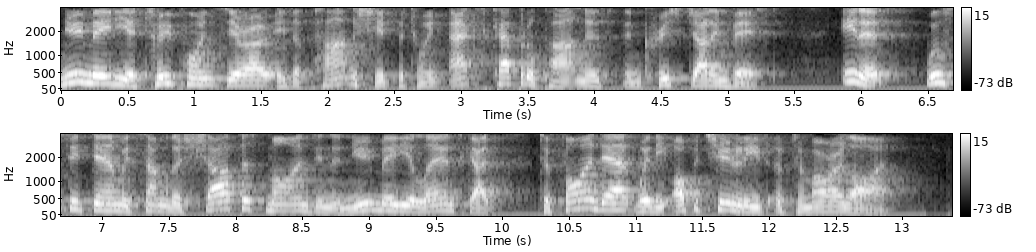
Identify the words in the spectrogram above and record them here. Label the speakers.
Speaker 1: New Media 2.0 is a partnership between ACT Capital Partners and Chris Judd Invest. In it, we'll sit down with some of the sharpest minds in the new media landscape to find out where the opportunities of tomorrow lie.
